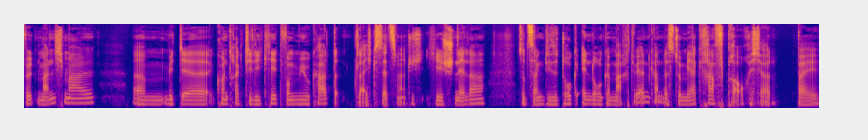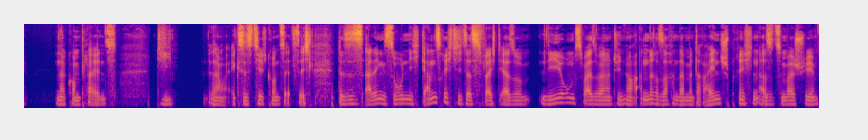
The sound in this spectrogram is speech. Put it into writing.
wird manchmal ähm, mit der Kontraktilität vom Myokard gleichgesetzt. Weil natürlich je schneller sozusagen diese Druckänderung gemacht werden kann, desto mehr Kraft brauche ich ja bei einer Compliance, die sagen wir, existiert grundsätzlich. Das ist allerdings so nicht ganz richtig. Das ist vielleicht eher so näherungsweise, weil natürlich noch andere Sachen damit reinsprechen. Also zum Beispiel,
